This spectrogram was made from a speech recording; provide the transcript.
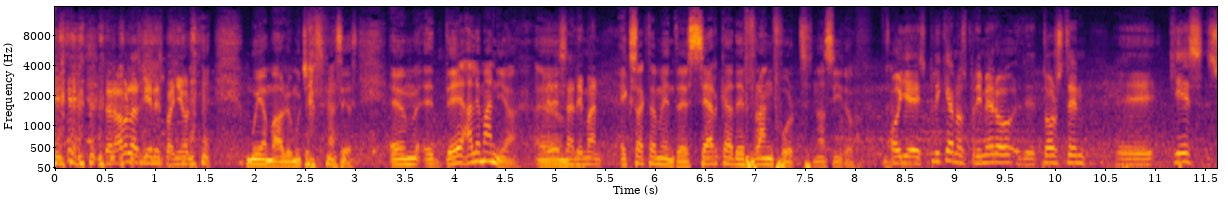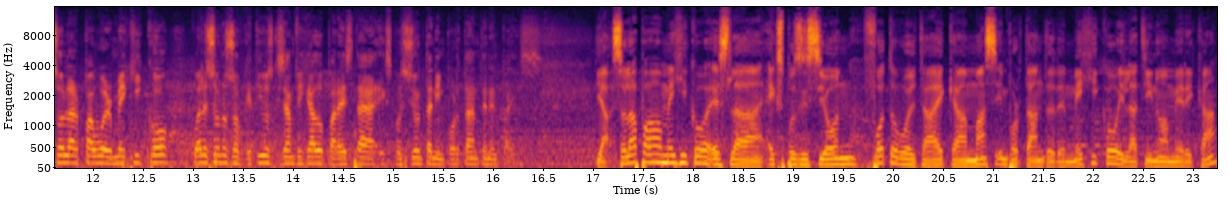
pero hablas bien español. muy amable, muchas gracias. Um, de Alemania. Eres alemán. Exactamente, cerca de Frankfurt, nacido. Oye, explícanos primero, eh, Torsten, eh, ¿qué es Solar Power México? ¿Cuáles son los objetivos que se han fijado para esta exposición tan importante en el país? Ja, Solar Power México es la exposición fotovoltaica más importante de México y Latinoamérica.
